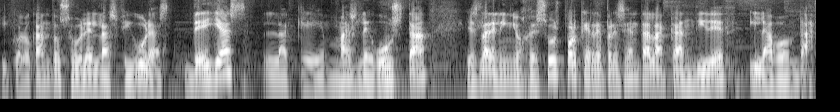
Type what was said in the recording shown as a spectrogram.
y colocando sobre él las figuras. De ellas, la que más le gusta es la del niño Jesús porque representa la candidez y la bondad.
